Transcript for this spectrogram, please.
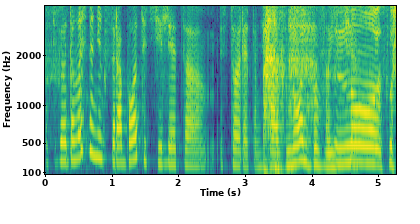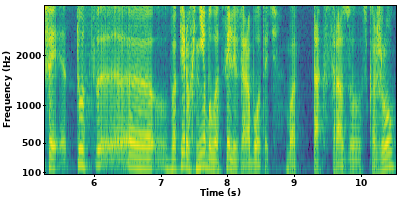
А тебе удалось на них заработать, или это история, там, не знаю, в ноль бы выйти? Ну, слушай, тут, э, во-первых, не было цели заработать. Вот так сразу скажу.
